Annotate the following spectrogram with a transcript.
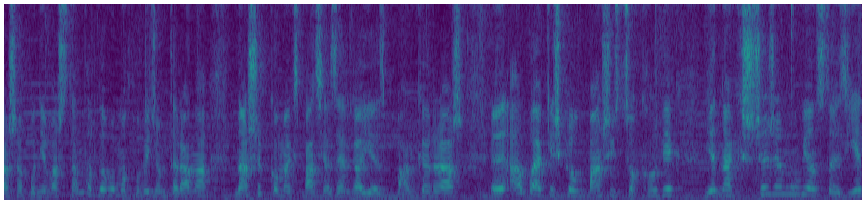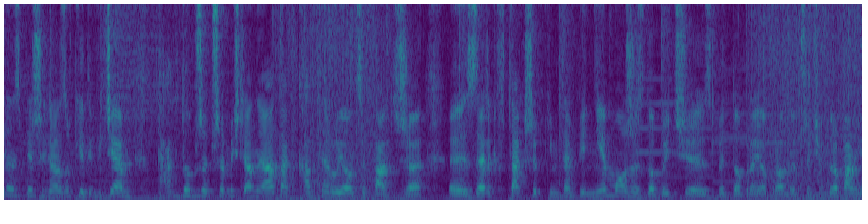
rusha, ponieważ standardową odpowiedzią Terana na szybką ekspansję Zerga jest bunker rush e, albo jakieś cloak banshees, cokolwiek. Jednak szczerze mówiąc to jest jeden z pierwszych razów, kiedy widziałem tak dobrze przemyślany atak kanterujący fakt, że Zerg w tak szybkim tempie nie może zdobyć zbyt dobrej obrony przeciw dropami,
